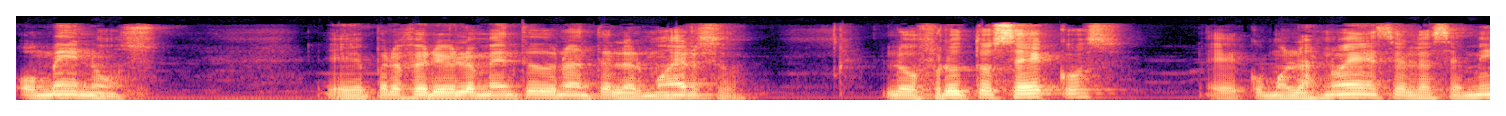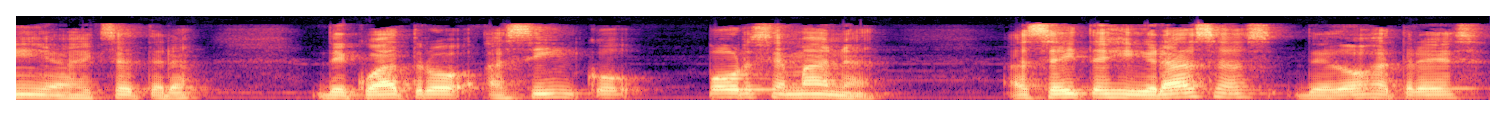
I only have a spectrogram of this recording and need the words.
o menos, eh, preferiblemente durante el almuerzo. Los frutos secos, eh, como las nueces, las semillas, etc., de 4 a 5 por semana. Aceites y grasas de 2 a 3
